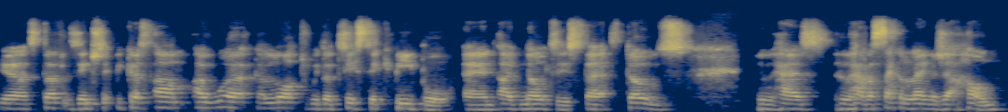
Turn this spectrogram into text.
Yeah, it's definitely interesting because um, I work a lot with autistic people, and I've noticed that those who has who have a second language at home,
